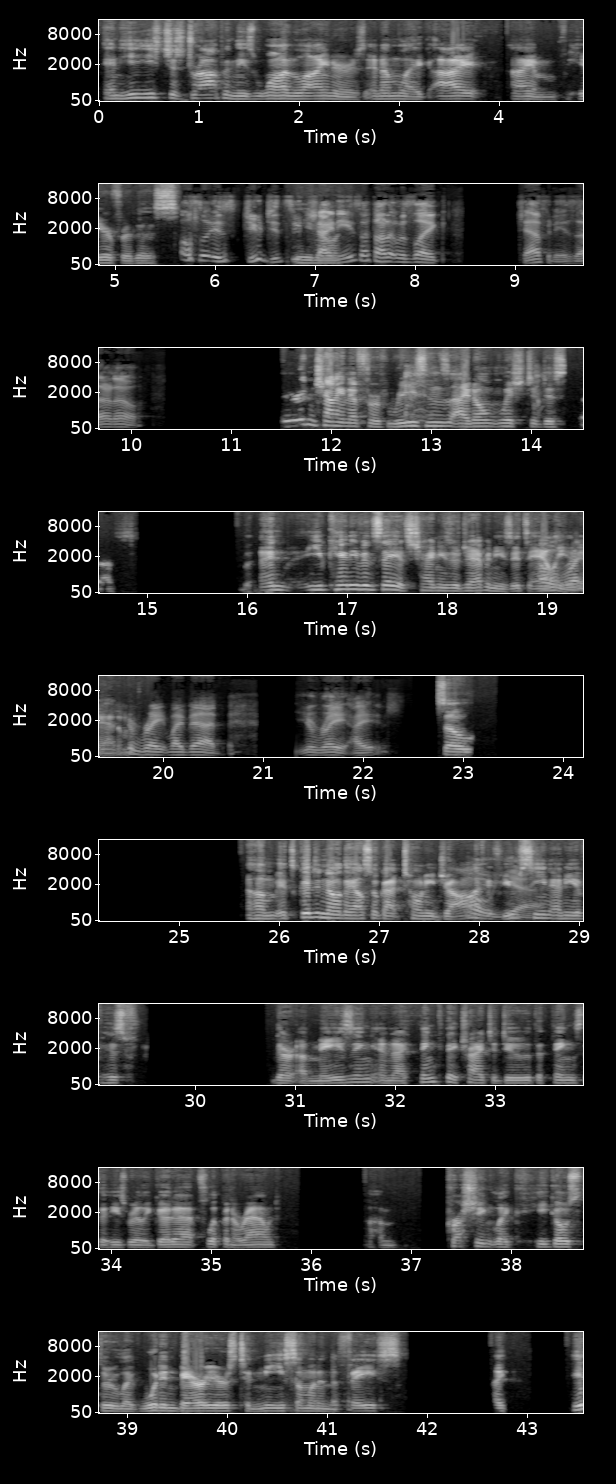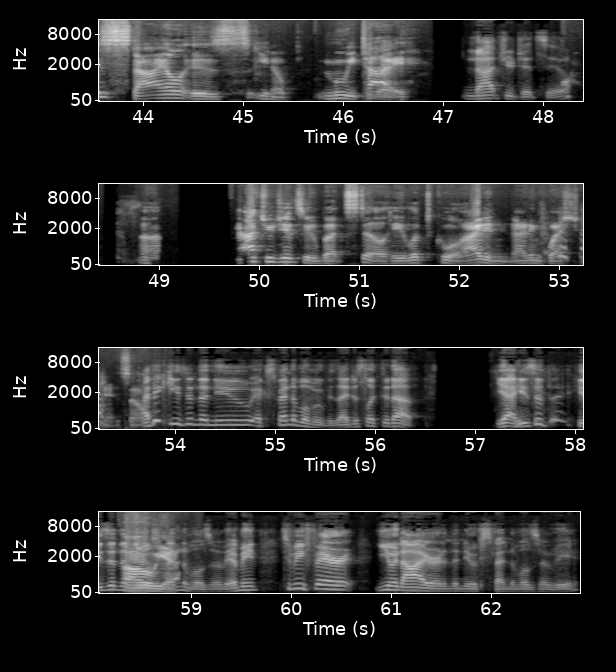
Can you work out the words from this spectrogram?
and he's just dropping these one liners, and I'm like, I I am here for this. also, is jujitsu You know- Chinese? I thought it was like Japanese. I don't know. They're in China for reasons I don't wish to discuss. And you can't even say it's Chinese or Japanese. It's alien, oh, right. Adam. You're right. My bad. You're right. I So um, it's good to know they also got Tony Jaa. Oh, if you've yeah. seen any of his, they're amazing, and I think they tried to do the things that he's really good at, flipping around, um, crushing. Like he goes through like wooden barriers to knee someone in the face. Like his style is, you know, Muay Thai. Right. not jujitsu. Uh, not jujitsu, but still, he looked cool. I didn't, I didn't question it. So I think he's in the new Expendable movies. I just looked it up. Yeah, he's in the he's in the Oh, new yeah. Expendables movie. I mean, to be fair, you and I are in the new Expendables movie.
